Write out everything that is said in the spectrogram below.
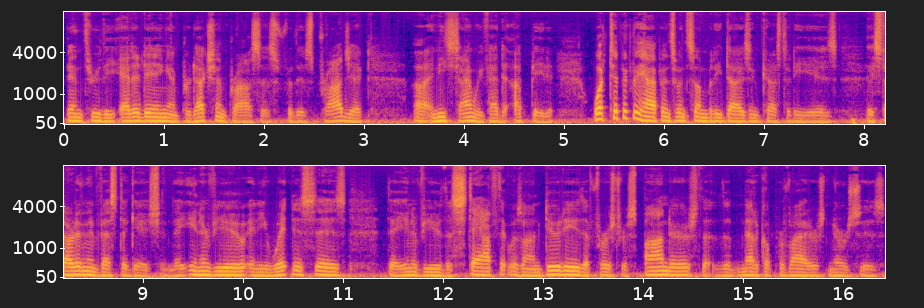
been through the editing and production process for this project. Uh, and each time we've had to update it. What typically happens when somebody dies in custody is they start an investigation. They interview any witnesses, they interview the staff that was on duty, the first responders, the, the medical providers, nurses,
